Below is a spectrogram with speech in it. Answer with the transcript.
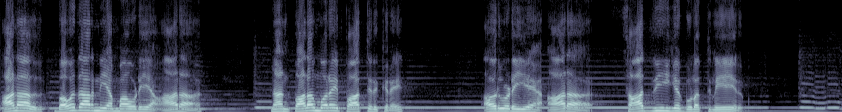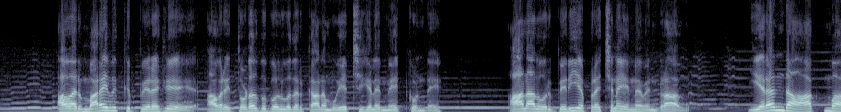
ஆனால் பவதாரணி அம்மாவுடைய ஆறா நான் பல முறை பார்த்திருக்கிறேன். அவர்களுடைய ஆறா சாத்வீக குணத்திலேயே இருக்கும். அவர் மறைவுக்கு பிறகு அவரை தொடர்பு கொள்வதற்கான முயற்சிகளை மேற்கொண்டேன். ஆனால் ஒரு பெரிய பிரச்சனை என்னவென்றால் இறந்த ஆத்மா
